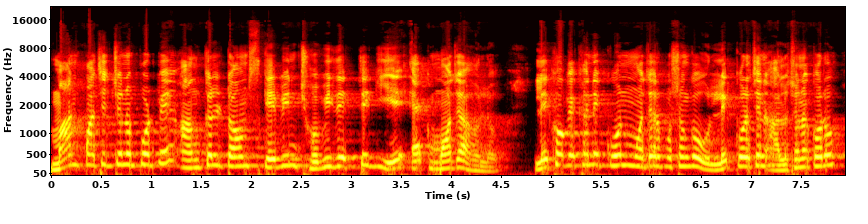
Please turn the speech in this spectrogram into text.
মান পাঁচের জন্য পড়বে, আঙ্কেল টমস কেবিন ছবি দেখতে গিয়ে এক মজা হলো। লেখক এখানে কোন মজার প্রসঙ্গ উল্লেখ করেছেন আলোচনা করো।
